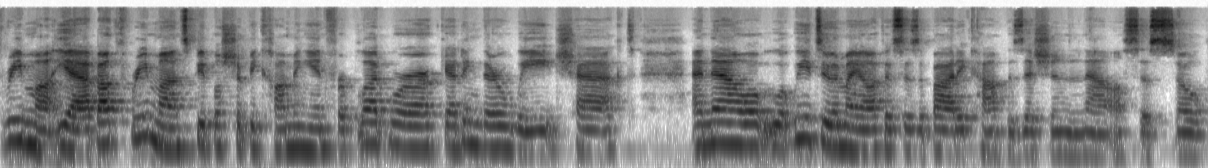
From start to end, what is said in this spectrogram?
Three months yeah about three months people should be coming in for blood work getting their weight checked. And now what we do in my office is a body composition analysis. So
